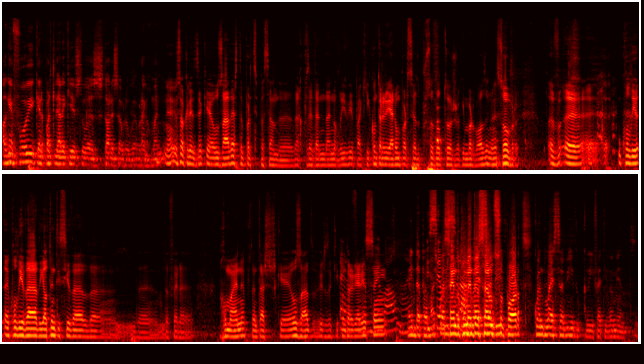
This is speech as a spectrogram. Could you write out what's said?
alguém foi e quer partilhar aqui as suas histórias sobre a Braga Romana? Eu só queria dizer que é usada esta participação de- da representante da Ana Lívia para aqui contrariar um parecer do professor doutor Joaquim Barbosa não é? sobre a, a- a- o a qualidade e autenticidade da, da, da feira romana. Portanto, acho que é ousado vires aqui contrariar isso sem, Ainda para mais quando, sem documentação de sabido- suporte. quando é sabido que efetivamente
